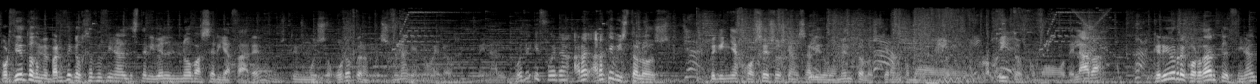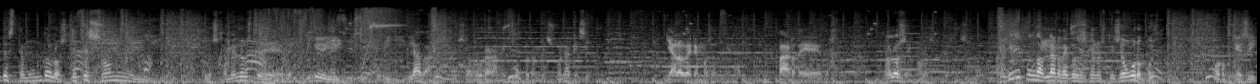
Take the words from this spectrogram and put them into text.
Por cierto, que me parece que el jefe final de este nivel no va a ser Yazar, ¿eh? No estoy muy seguro, pero me suena que no era. Puede que fuera... Ahora, ahora que he visto los pequeñajos esos que han salido un momento, los que eran como rojitos, como de lava, creo recordar que el final de este mundo los jefes son los gemelos de, de frío y, y, lava. No estoy seguro ahora mismo, pero me suena que sí. Ya lo veremos al final. Un par de, de ejemplos. No lo sé, no lo sé. ¿Por qué me pongo a hablar de cosas que no estoy seguro? Pues porque sí.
